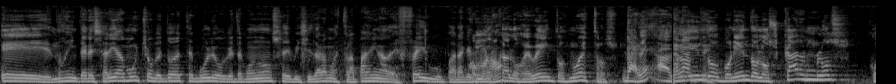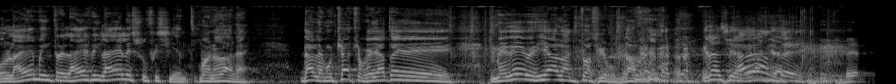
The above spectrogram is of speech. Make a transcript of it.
Eh, nos interesaría mucho que todo este público que te conoce visitara nuestra página de Facebook para que ¿Cómo conozca no? los eventos nuestros. Dale, adelante. Poniendo, poniendo los Carlos con la M entre la R y la L es suficiente. Bueno, dale. Dale, muchacho, que ya te... Me debes ya la actuación. Dale. Gracias, Adelante. gracias.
